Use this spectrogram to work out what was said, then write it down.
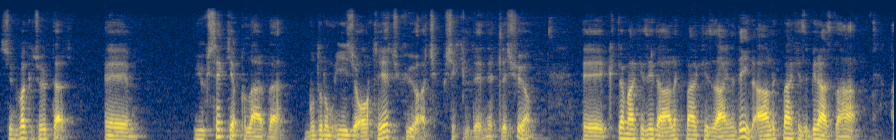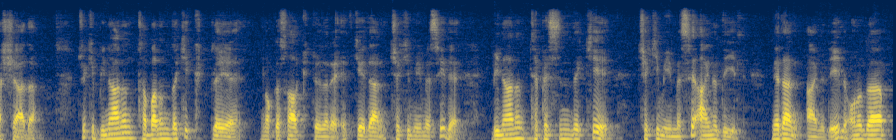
Şimdi bakın çocuklar, e, yüksek yapılarda bu durum iyice ortaya çıkıyor, açık bir şekilde netleşiyor. E, kütle merkeziyle ağırlık merkezi aynı değil. Ağırlık merkezi biraz daha aşağıda. Çünkü binanın tabanındaki kütleye, noktasal kütlelere etki eden çekim ivmesiyle binanın tepesindeki çekim ivmesi aynı değil. Neden aynı değil? Onu da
